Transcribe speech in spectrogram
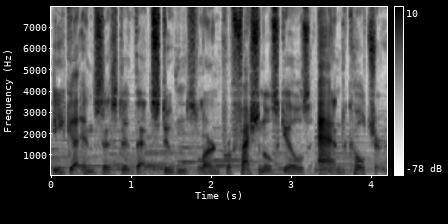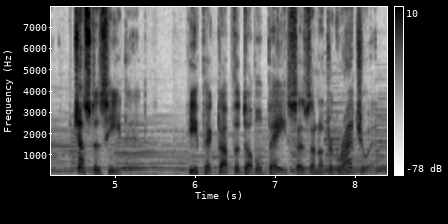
Iga insisted that students learn professional skills and culture, just as he did. He picked up the double bass as an undergraduate.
